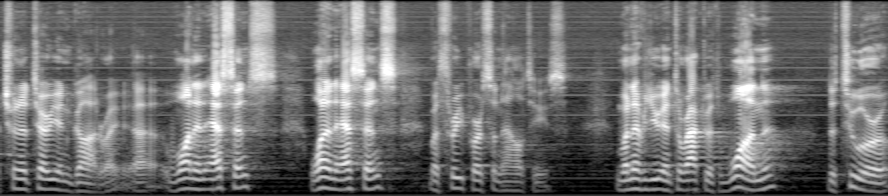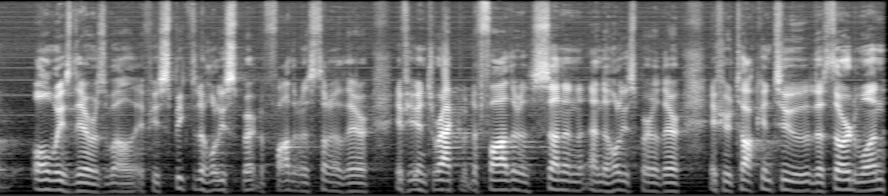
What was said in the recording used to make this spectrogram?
a Trinitarian God, right? Uh, one in essence, one in essence, but three personalities. Whenever you interact with one, the two are always there as well. If you speak to the Holy Spirit, the Father and the Son are there. If you interact with the Father, the Son, and, and the Holy Spirit are there. If you're talking to the third one,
